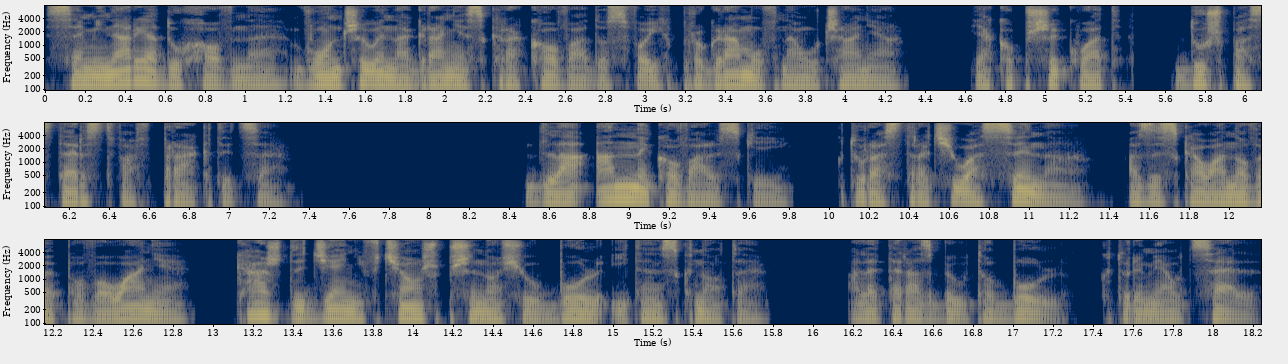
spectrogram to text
Seminaria duchowne włączyły nagranie z Krakowa do swoich programów nauczania jako przykład duszpasterstwa w praktyce. Dla Anny Kowalskiej, która straciła syna, a zyskała nowe powołanie, każdy dzień wciąż przynosił ból i tęsknotę, ale teraz był to ból, który miał cel,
